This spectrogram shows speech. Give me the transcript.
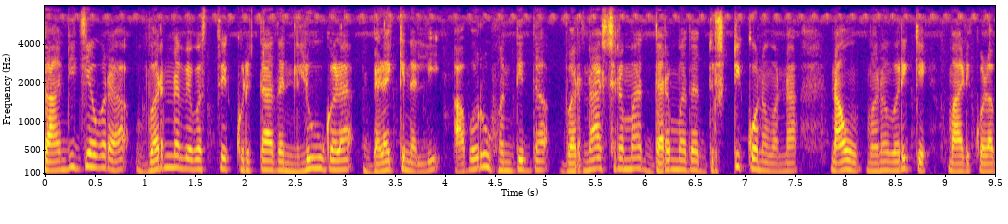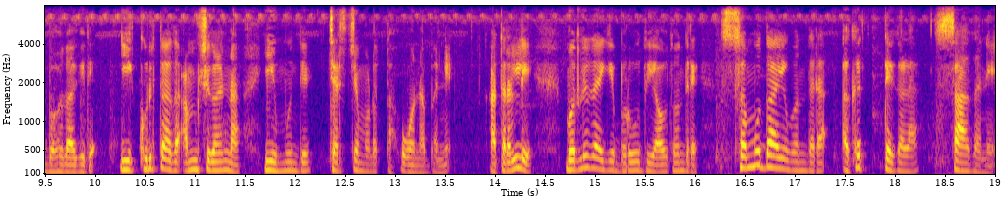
ಗಾಂಧೀಜಿಯವರ ವರ್ಣ ವ್ಯವಸ್ಥೆ ಕುರಿತಾದ ನಿಲುವುಗಳ ಬೆಳಕಿನಲ್ಲಿ ಅವರು ಹೊಂದಿದ್ದ ವರ್ಣಾಶ್ರಮ ಧರ್ಮದ ದೃಷ್ಟಿಕೋನವನ್ನು ನಾವು ಮನವರಿಕೆ ಮಾಡಿಕೊಳ್ಳಬಹುದಾಗಿದೆ. ಈ ಕುರಿತಾದ ಅಂಶಗಳನ್ನು ಈ ಮುಂದೆ ಚರ್ಚೆ ಮಾಡುತ್ತಾ ಹೋಗೋಣ ಬನ್ನಿ. ಅದರಲ್ಲಿ ಮೊದಲನೇದಾಗಿ ಬರುವುದು ಯಾವುದು ಅಂದರೆ ಸಮುದಾಯವೊಂದರ ಅಗತ್ಯಗಳ ಸಾಧನೆ.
